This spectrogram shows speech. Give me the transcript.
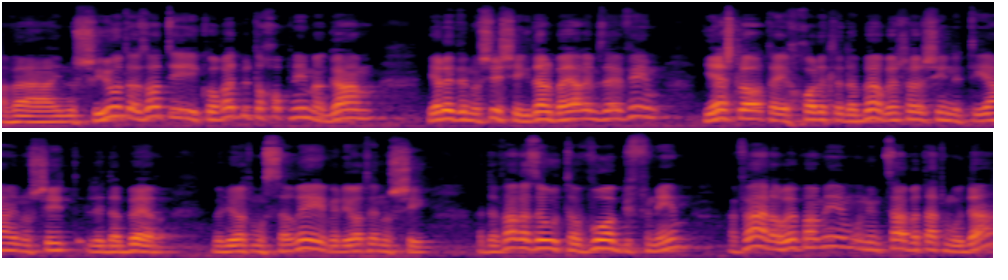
אבל האנושיות הזאת היא קורית בתוכו פנימה, גם ילד אנושי שיגדל ביער עם זאבים, יש לו את היכולת לדבר ויש לו איזושהי נטייה אנושית לדבר ולהיות מוסרי ולהיות אנושי. הדבר הזה הוא טבוע בפנים, אבל הרבה פעמים הוא נמצא בתת מודע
